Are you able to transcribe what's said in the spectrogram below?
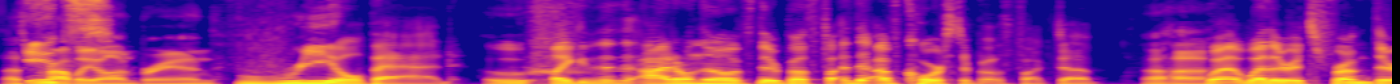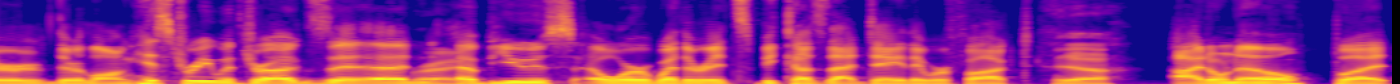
That's probably on brand. real bad. Oof. Like I don't know if they're both fu- of course they're both fucked up. uh huh. Whether it's from their their long history with drugs and Right. abuse or whether it's because that day they were fucked, Yeah. I don't know, but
